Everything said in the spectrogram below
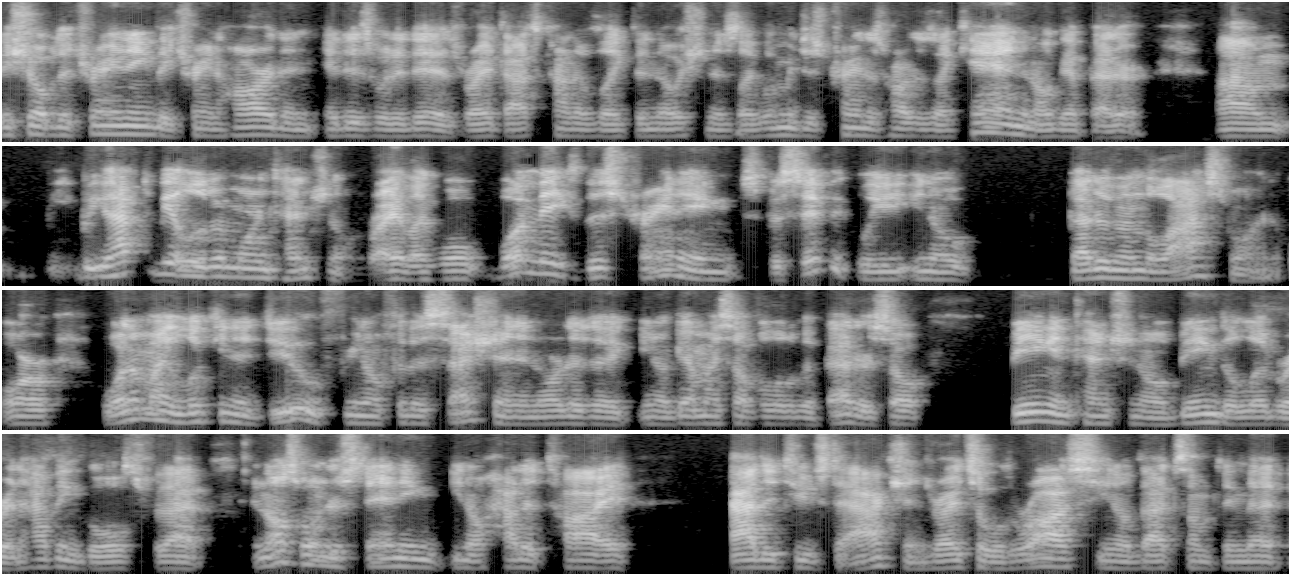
they show up to training, they train hard, and it is what it is, right? That's kind of like the notion is like, let me just train as hard as I can, and I'll get better. Um, but you have to be a little bit more intentional, right? Like, well, what makes this training specifically, you know, better than the last one or what am i looking to do for, you know for this session in order to you know get myself a little bit better so being intentional being deliberate having goals for that and also understanding you know how to tie attitudes to actions right so with ross you know that's something that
